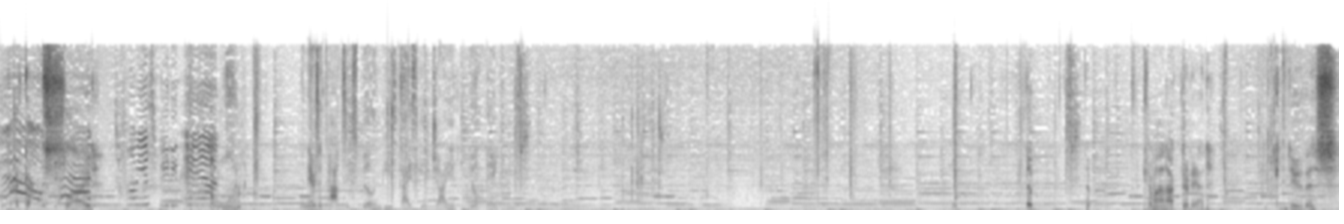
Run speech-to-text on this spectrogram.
back up the slide. Dad! Feeding ants. When there's a toxic spill and these guys get giant, you'll thank me. Nope. Nope. Come on, Octodad. You can do this.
